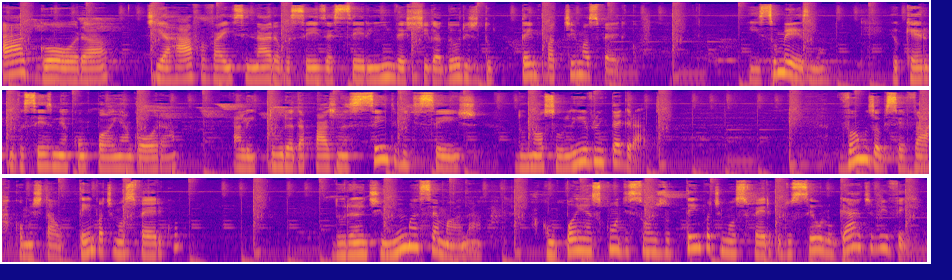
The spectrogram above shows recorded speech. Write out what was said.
Agora, tia Rafa vai ensinar a vocês a serem investigadores do tempo atmosférico. Isso mesmo. Eu quero que vocês me acompanhem agora a leitura da página 126 do nosso livro integrado. Vamos observar como está o tempo atmosférico? Durante uma semana, acompanhe as condições do tempo atmosférico do seu lugar de viver.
